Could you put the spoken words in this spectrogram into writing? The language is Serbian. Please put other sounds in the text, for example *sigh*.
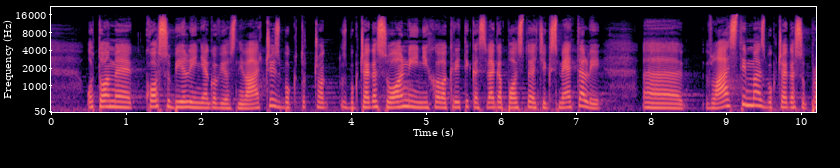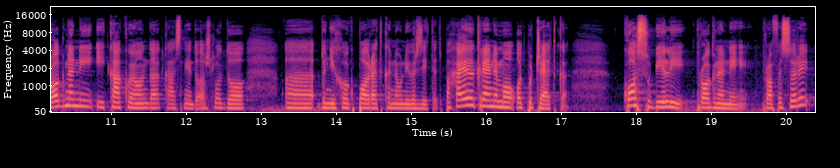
o tome ko su bili njegovi osnivači, zbog, to- zbog čega su oni i njihova kritika svega postojećeg smetali e, vlastima, zbog čega su prognani i kako je onda kasnije došlo do, e, do njihovog povratka na univerzitet. Pa hajde da krenemo od početka. Ko su bili prognani profesori,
